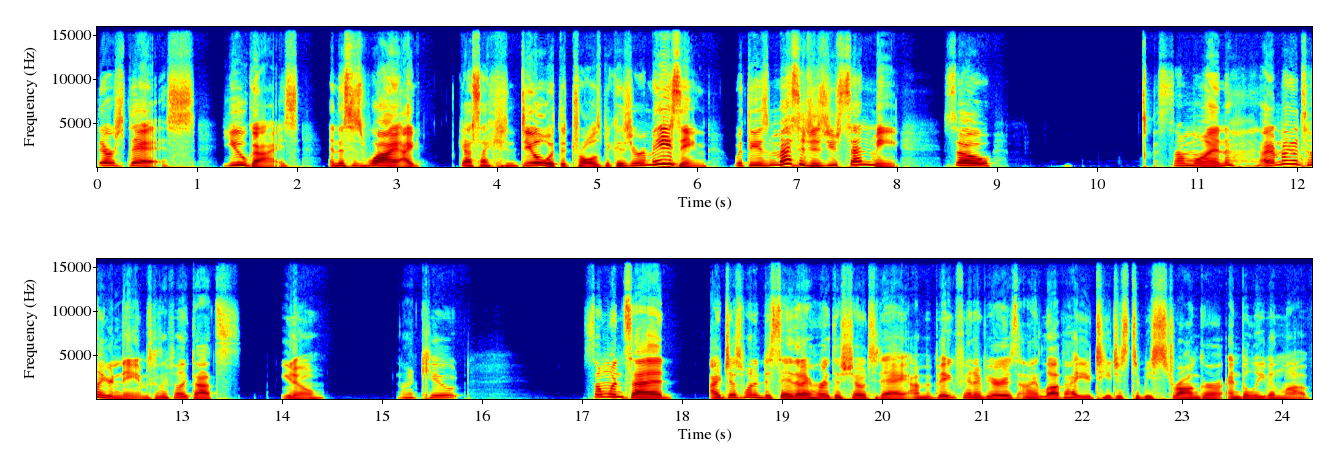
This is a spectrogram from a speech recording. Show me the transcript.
there's this, you guys. And this is why I guess I can deal with the trolls because you're amazing with these messages you send me. So, someone, I'm not going to tell your names because I feel like that's you know, not cute. Someone said, I just wanted to say that I heard the show today. I'm a big fan of yours, and I love how you teach us to be stronger and believe in love.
